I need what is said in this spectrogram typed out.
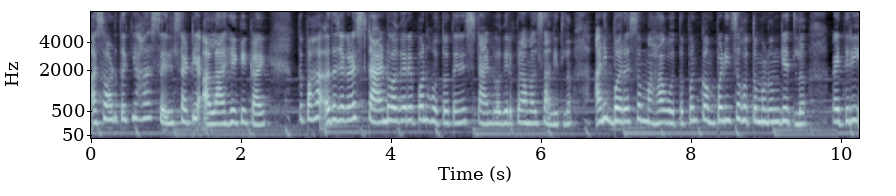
असं वाटतं की हा सेलसाठी आला आहे की काय? तर पहा त्याच्याकडे स्टँड वगैरे पण होतं. त्याने स्टँड वगैरे पण आम्हाला सांगितलं. आणि आणि बरंचसं महाग होतं पण कंपनीचं होतं म्हणून घेतलं. काहीतरी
